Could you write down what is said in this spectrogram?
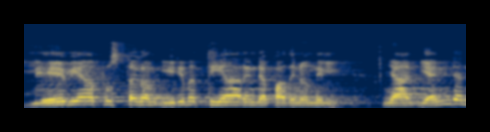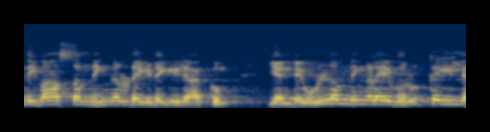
ലേവ്യ പുസ്തകം ഇരുപത്തിയാറിന്റെ പതിനൊന്നിൽ ഞാൻ എന്റെ നിവാസം നിങ്ങളുടെ ഇടയിലാക്കും എന്റെ ഉള്ളം നിങ്ങളെ വെറുക്കയില്ല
